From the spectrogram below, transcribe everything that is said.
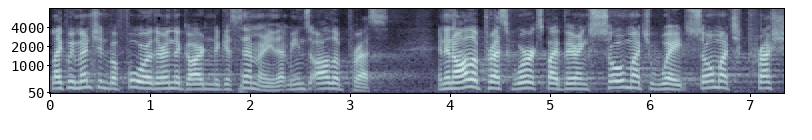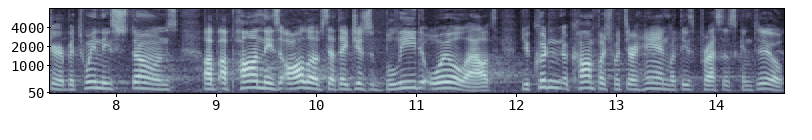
like we mentioned before, they're in the Garden of Gethsemane. That means olive press. And an olive press works by bearing so much weight, so much pressure between these stones up, upon these olives that they just bleed oil out. You couldn't accomplish with your hand what these presses can do.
